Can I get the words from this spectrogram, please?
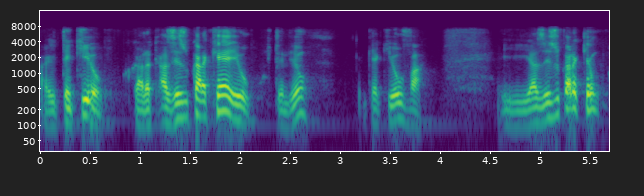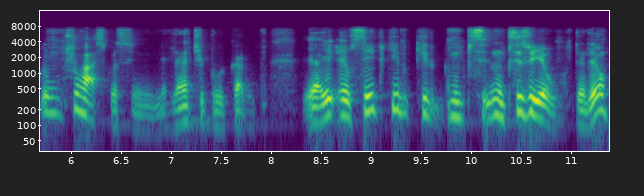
Aí tem que eu. Cara, às vezes o cara quer eu, entendeu? Quer que eu vá. E às vezes o cara quer um, um churrasco, assim, né? Tipo, cara. E aí eu sinto que, que não, preciso, não preciso eu, entendeu?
